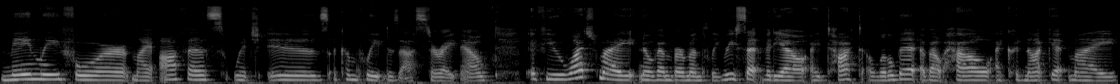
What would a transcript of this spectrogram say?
mainly for my office, which is a complete disaster right now. If you watched my November monthly reset video, I talked a little bit about how I could not get my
